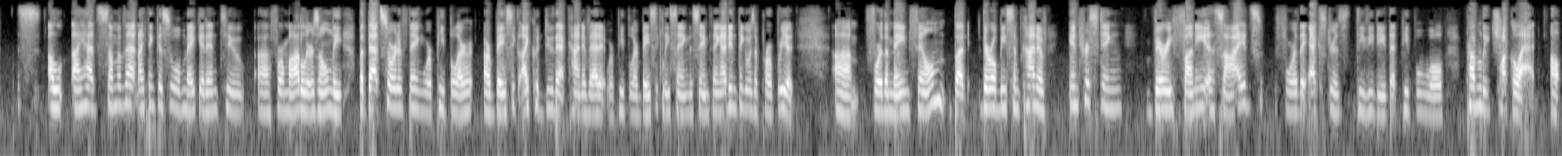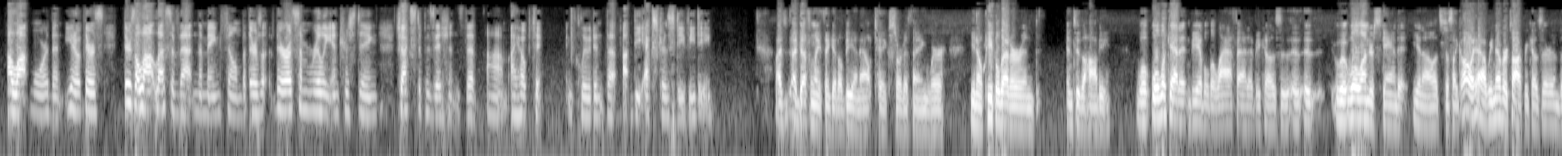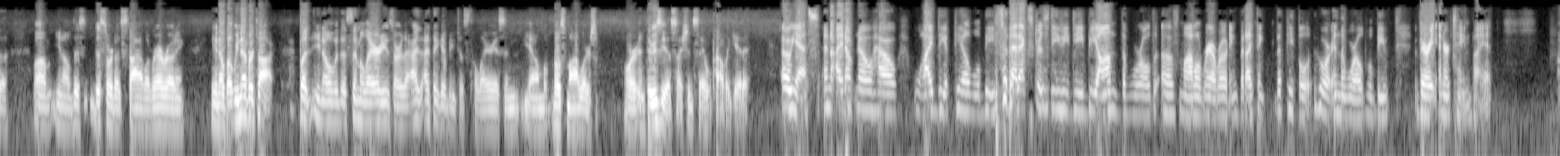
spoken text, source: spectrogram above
a, I had some of that, and I think this will make it into uh, for modelers only. But that sort of thing where people are are basic, I could do that kind of edit where people are basically saying the same thing. I didn't think it was appropriate um, for the main film, but there will be some kind of interesting very funny asides for the extras DVD that people will probably chuckle at a, a, lot more than you know. There's there's a lot less of that in the main film, but there's a, there are some really interesting juxtapositions that um, I hope to include in the uh, the extras DVD. I, I definitely think it'll be an outtake sort of thing where you know people that are in into the hobby we'll we'll look at it and be able to laugh at it because it, it, we'll understand it. You know, it's just like, oh yeah, we never talk because they're into, um, you know, this this sort of style of railroading, you know, but we never talk. But you know, with the similarities are there. I, I think it'd be just hilarious, and you know, most modelers or enthusiasts, I should say, will probably get it. Oh yes, and I don't know how wide the appeal will be for that extras DVD beyond the world of model railroading, but I think the people who are in the world will be very entertained by it.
